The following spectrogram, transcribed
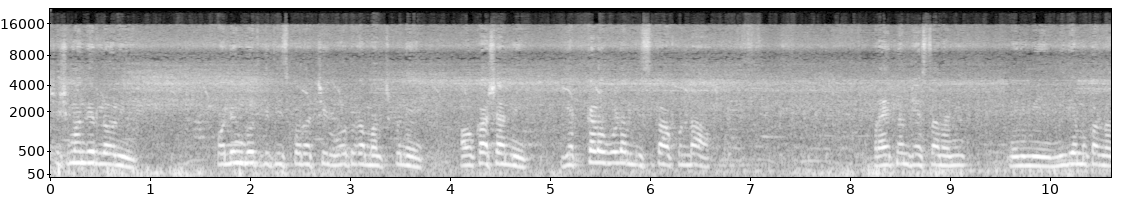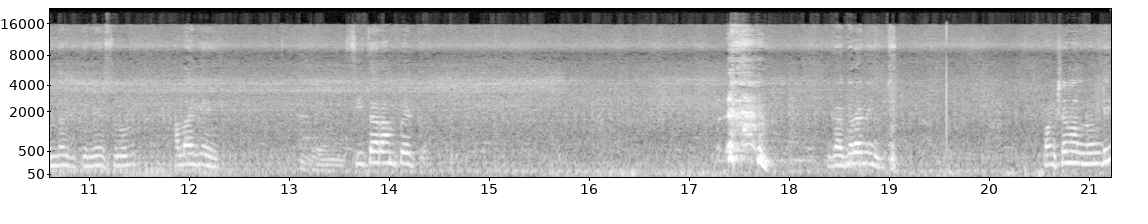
శిశు మందిర్లోని పోలింగ్ బూత్కి తీసుకొని వచ్చి ఓటుగా మలుచుకునే అవకాశాన్ని ఎక్కడ కూడా మిస్ కాకుండా ప్రయత్నం చేస్తానని నేను మీ మీడియా ముఖంగా అందరికీ తెలియజేస్తున్నాను. అలాగే సీతారాంపేట్ గగ్రాని ఫంక్షన్ హాల్ నుండి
